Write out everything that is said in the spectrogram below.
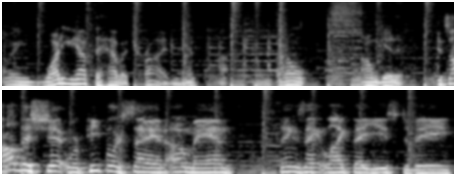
I mean, why do you have to have a tribe, man? I, I don't. I don't get it. It's all this shit where people are saying, "Oh man, things ain't like they used to be."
